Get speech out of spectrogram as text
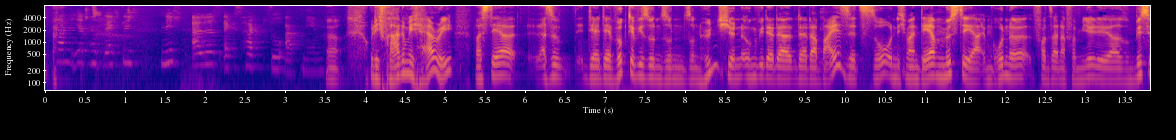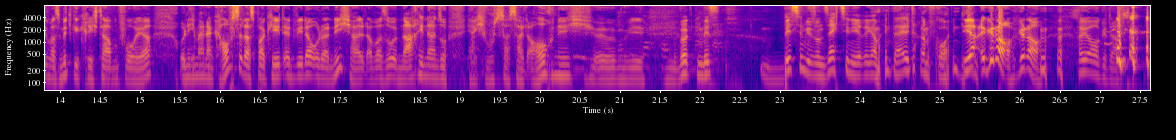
ich kann ihr tatsächlich nicht alles exakt so abnehmen. Ja. Und ich frage mich, Harry, was der, also der, der wirkt ja wie so ein, so ein, so ein Hündchen irgendwie, der, der, der dabei sitzt so. Und ich meine, der müsste ja im Grunde von seiner Familie ja so ein bisschen was mitgekriegt haben vorher. Und ich meine, dann kaufst du das Paket entweder oder nicht halt. Aber so im Nachhinein so, ja, ich wusste das halt auch nicht irgendwie. Ja Wirkt ein bisschen, ein bisschen wie so ein 16-Jähriger mit einer älteren Freundin. Ja, genau, genau. Habe ich auch gedacht.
